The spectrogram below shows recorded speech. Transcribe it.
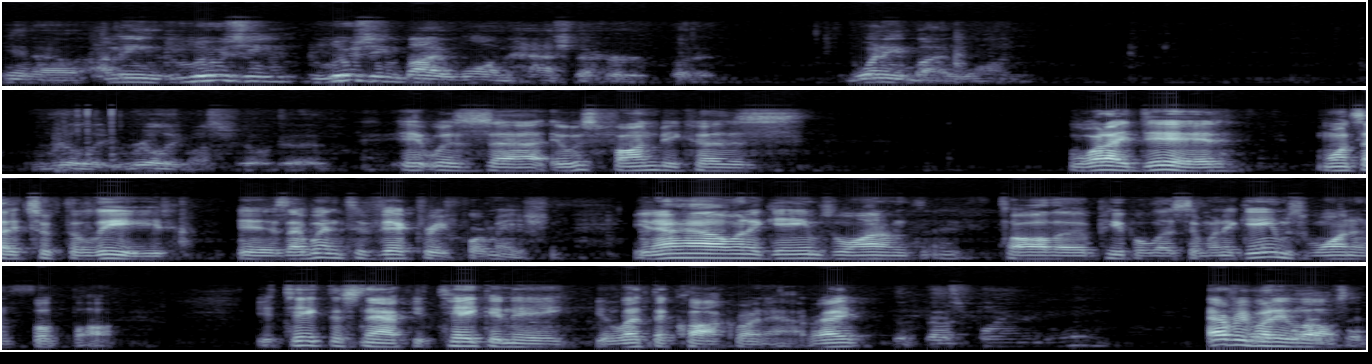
You know, I mean, losing losing by one has to hurt, but winning by one really, really must feel good. It was uh, it was fun because what I did once I took the lead is I went into victory formation. You know how when a game's won, to all the people listen, when a game's won in football, you take the snap, you take a knee, you let the clock run out, right? The best play in the game. Everybody loves it.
